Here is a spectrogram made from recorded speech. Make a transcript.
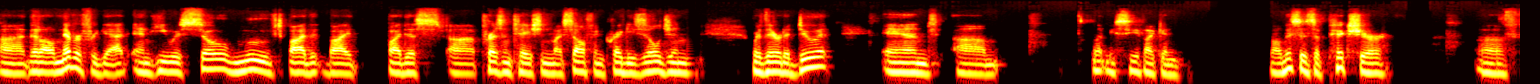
uh, that I'll never forget. And he was so moved by the by by this uh, presentation. Myself and Craigie Zildjian were there to do it, and um, let me see if I can. Well, this is a picture of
